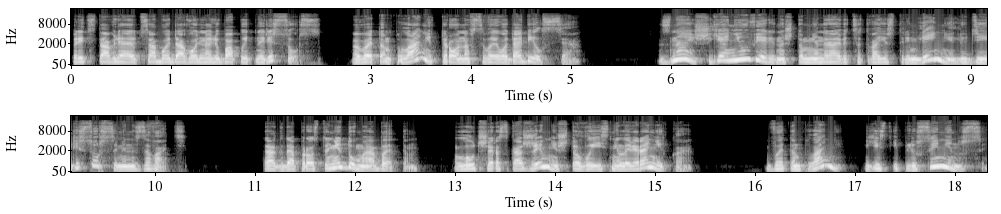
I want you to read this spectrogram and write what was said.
представляют собой довольно любопытный ресурс. В этом плане Тронов своего добился». «Знаешь, я не уверена, что мне нравится твое стремление людей ресурсами называть». Тогда просто не думай об этом. Лучше расскажи мне, что выяснила Вероника. В этом плане есть и плюсы, и минусы.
